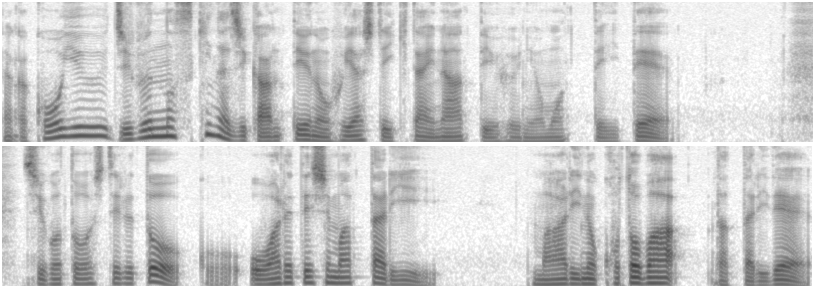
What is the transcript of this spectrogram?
なんかこういう自分の好きな時間っていうのを増やしていきたいなっていうふうに思っていて仕事をしてるとこう追われてしまったり周りの言葉だったりで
